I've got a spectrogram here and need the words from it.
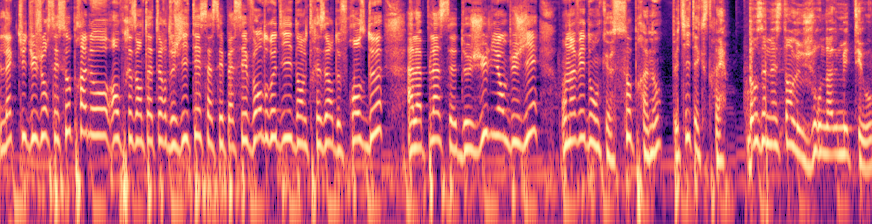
L'actu du jour, c'est Soprano en présentateur de JT. Ça s'est passé vendredi dans le Trésor de France 2 à la place de Julien Bugier. On avait donc Soprano, petit extrait. Dans un instant, le journal météo,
